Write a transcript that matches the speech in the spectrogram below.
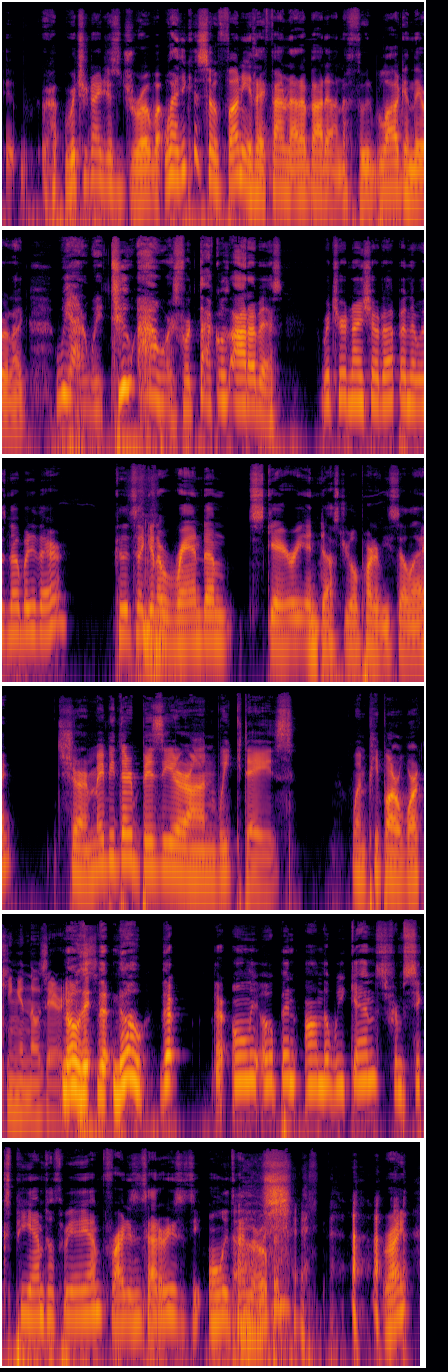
it- richard and i just drove up what i think is so funny is i found out about it on a food blog and they were like we had to wait two hours for tacos árabes richard and i showed up and there was nobody there because it's like in a random scary industrial part of east la Sure, maybe they're busier on weekdays when people are working in those areas. no they, they, no they're they're only open on the weekends from 6 p.m. till 3 a.m. Fridays and Saturdays. It's the only time they're Oh, open, shit. right?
